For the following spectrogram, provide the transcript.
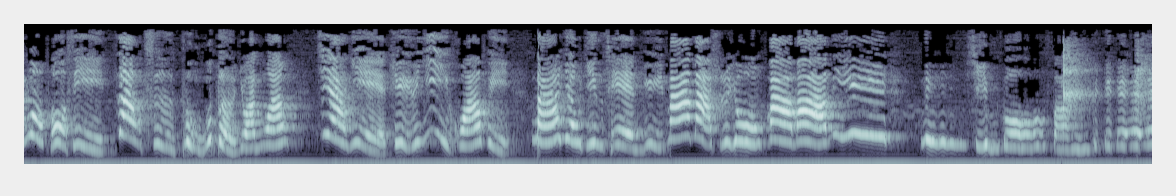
我婆媳遭此不得冤枉，家业俱已花费，哪有银钱与妈妈使用？妈妈，你你心过方便。哎，起来，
